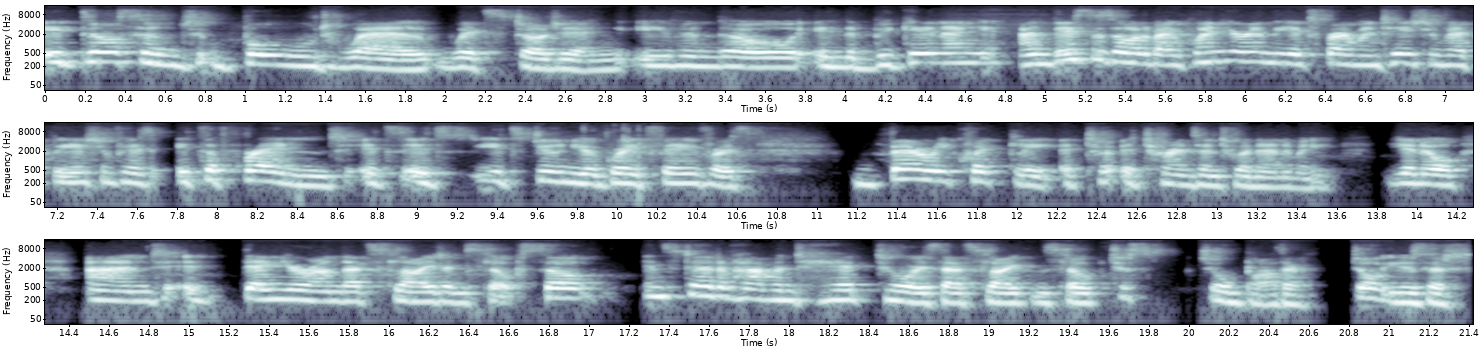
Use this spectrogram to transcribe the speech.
it doesn't bode well with studying, even though in the beginning, and this is all about when you're in the experimentation recreation phase, it's a friend. It's it's it's doing you a great favors. Very quickly, it, t- it turns into an enemy, you know, and it, then you're on that sliding slope. So instead of having to head towards that sliding slope, just don't bother. Don't use it.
